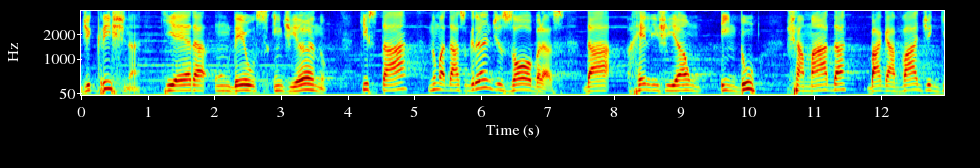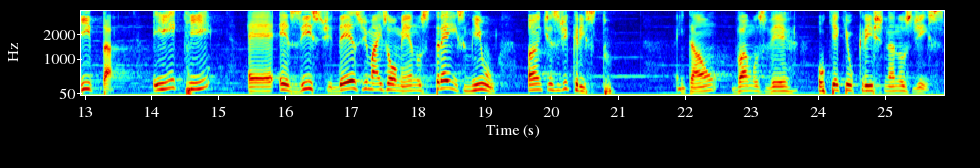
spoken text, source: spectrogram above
de Krishna, que era um deus indiano, que está numa das grandes obras da religião hindu, chamada Bhagavad Gita, e que é, existe desde mais ou menos 3 mil antes de Cristo. Então, vamos ver o que que o Krishna nos diz.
